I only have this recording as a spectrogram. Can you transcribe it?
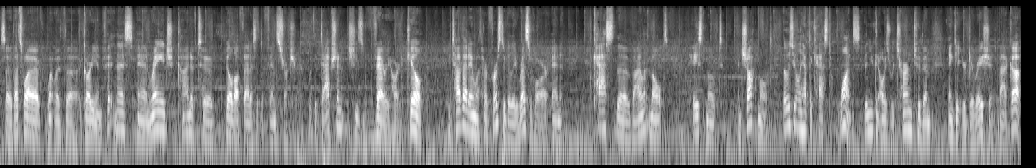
So that's why I went with uh, Guardian Fitness and Rage, kind of to build off that as a defense structure. With Adaption, she's very hard to kill. You tie that in with her first ability, Reservoir, and cast the Violent Molt, Haste Mote, and Shock Mote. Those you only have to cast once, then you can always return to them and get your duration back up.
